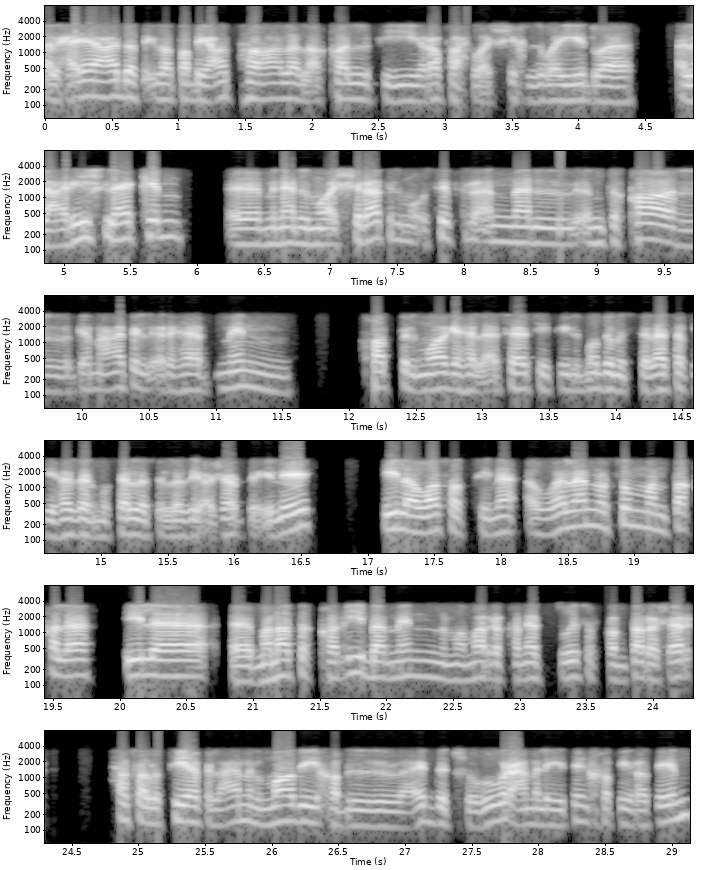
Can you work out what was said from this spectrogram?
الحياة عادت إلى طبيعتها على الأقل في رفح والشيخ زويد والعريش لكن آه، من المؤشرات المؤسفة أن الانتقال جماعات الإرهاب من خط المواجهة الأساسي في المدن الثلاثة في هذا المثلث الذي أشرت إليه إلى وسط سيناء اولا ثم انتقل إلى آه، مناطق قريبة من ممر قناة السويس في قنطره شرق. حصلت فيها في العام الماضي قبل عدة شهور عمليتين خطيرتين.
